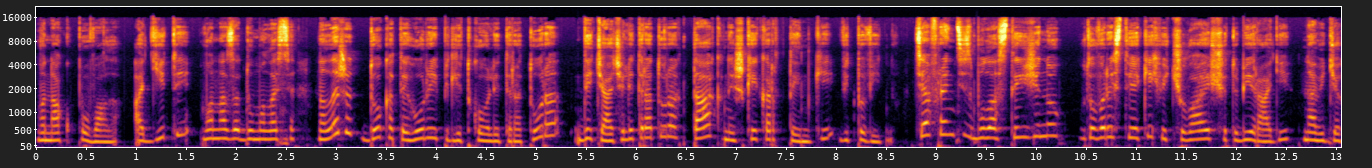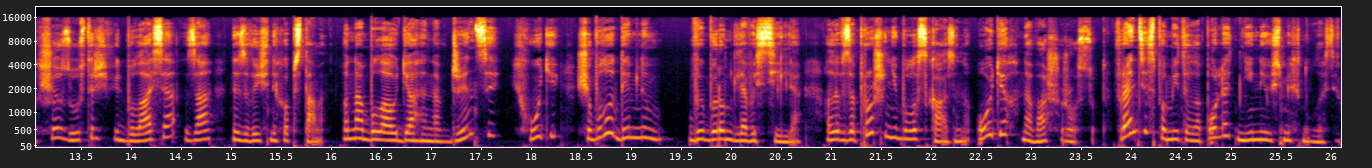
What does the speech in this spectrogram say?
вона купувала. А діти, вона задумалася, належать до категорії підліткова література, дитяча література та книжки-картинки відповідно. Ця Френсіс була з тих жінок, у товаристві яких відчуває, що тобі раді, навіть якщо зустріч відбулася за незвичних обставин. Вона була одягнена в джинси й худі, що було дивним вибором для весілля, але в запрошенні було сказано одяг на ваш розсуд. Френсіс помітила погляд, Ніни і усміхнулася.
